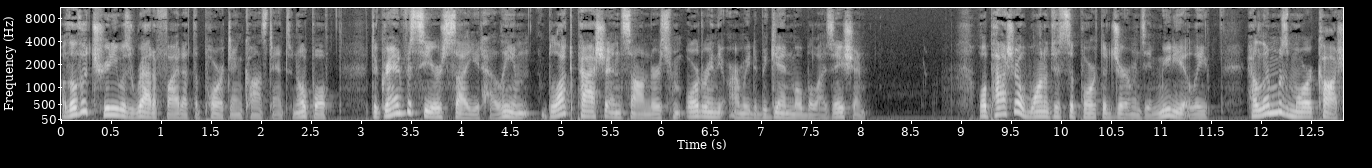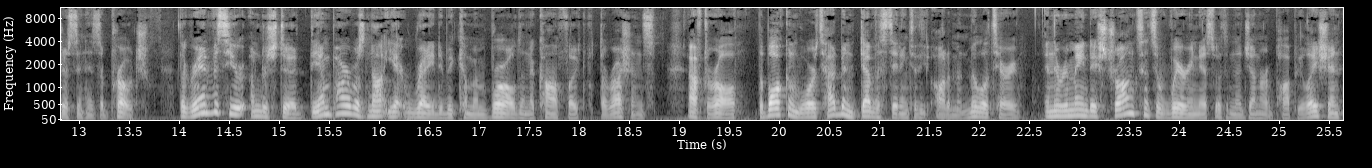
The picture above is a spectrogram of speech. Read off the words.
Although the treaty was ratified at the Porte in Constantinople, the Grand Vizier Sayyid Halim blocked Pasha and Sanders from ordering the army to begin mobilization. While Pasha wanted to support the Germans immediately, Halim was more cautious in his approach. The Grand Vizier understood the empire was not yet ready to become embroiled in a conflict with the Russians. After all, the Balkan Wars had been devastating to the Ottoman military, and there remained a strong sense of wariness within the general population,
